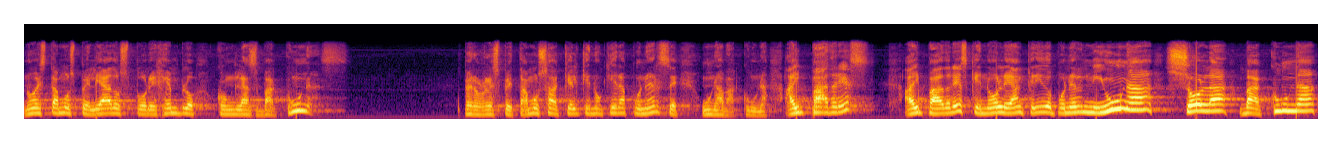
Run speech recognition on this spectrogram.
No estamos peleados, por ejemplo, con las vacunas, pero respetamos a aquel que no quiera ponerse una vacuna. Hay padres, hay padres que no le han querido poner ni una sola vacuna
